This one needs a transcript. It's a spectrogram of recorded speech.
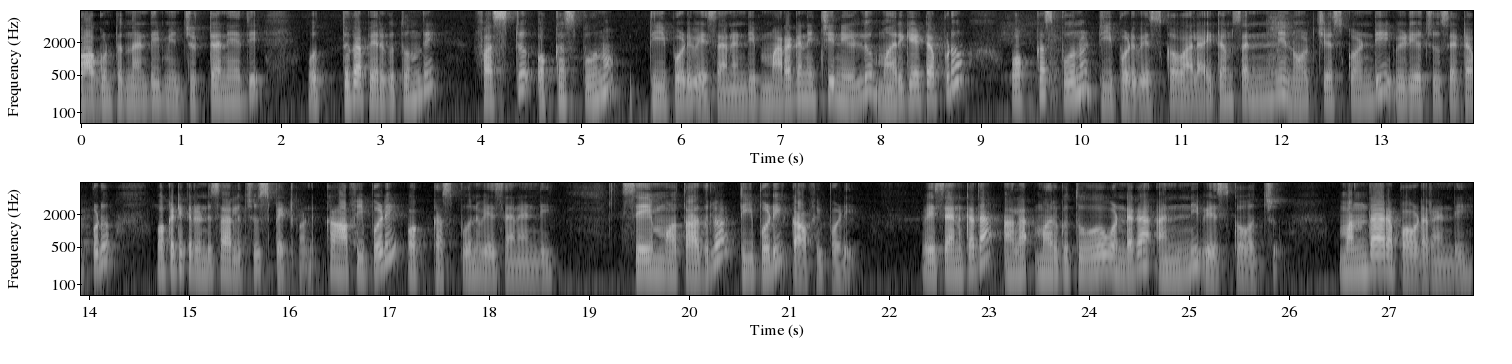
బాగుంటుందండి మీ జుట్టు అనేది ఒత్తుగా పెరుగుతుంది. ఫస్ట్ ఒక్క స్పూను టీ పొడి వేసానండి మరగనిచ్చి నీళ్ళు మరిగేటప్పుడు ఒక్క స్పూను టీ పొడి వేసుకోవాలి. ఐటమ్స్ అన్నీ నోట్ చేసుకోండి వీడియో చూసేటప్పుడు ఒకటికి రెండు సార్లు చూసి పెట్టుకోండి. కాఫీ పొడి ఒక్క స్పూన్ వేసానండి సేమ్ మోతాదులో టీ పొడి కాఫీ పొడి. వేసాను కదా? అలా మరుగుతూ ఉండగా అన్నీ వేసుకోవచ్చు. మందార పౌడర్ అండి.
